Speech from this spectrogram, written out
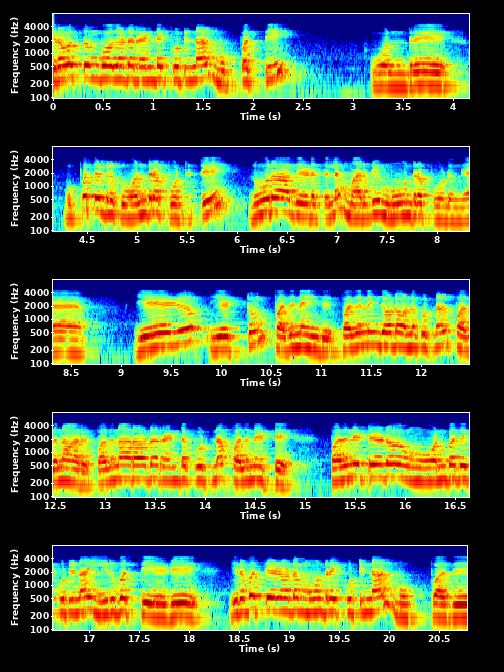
இருபத்தொம்போதோட ரெண்டை கூட்டினால் முப்பத்தி ஒன்று. முப்பத்தொன்றுக்கு ஒன்றை போட்டுட்டு நூறாவது இடத்துல மறுபடியும் மூன்றை போடுங்க. ஏழு எட்டும் பதினைந்து. பதினைஞ்சோட ஒன்று கூட்டினால் பதினாறு. பதினாறோட ரெண்டை கூட்டினா பதினெட்டு. பதினெட்டோட ஒன்பதை கூட்டினால் இருபத்தேழு. இருபத்தேழோட மூன்றை கூட்டினால் முப்பது.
